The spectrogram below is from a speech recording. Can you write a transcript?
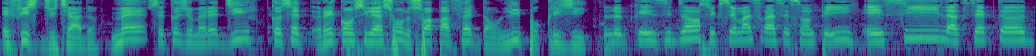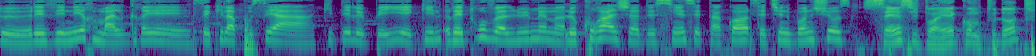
et fils du Tchad. Mais ce que j'aimerais dire, que cette réconciliation ne soit pas faite dans l'hypocrisie. Le président Succès Masra, c'est son pays. Et s'il accepte de revenir malgré ce qu'il a poussé à quitter le pays et qu'il retrouve lui-même le courage de signer cet accord, c'est une bonne chose. C'est un citoyen comme tout d'autres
